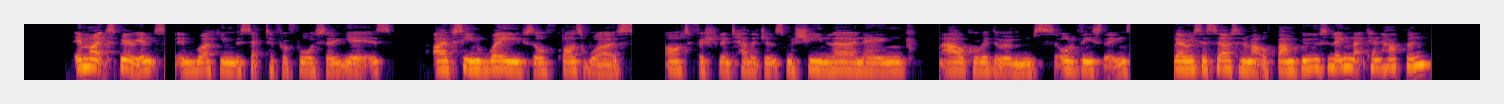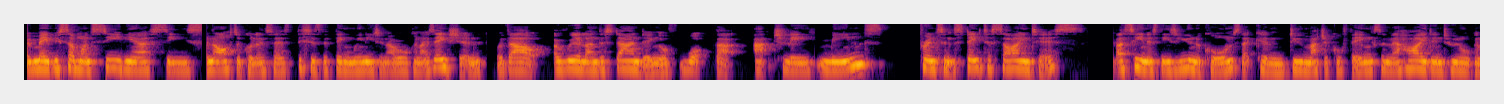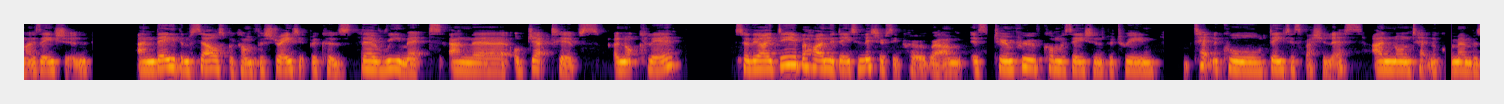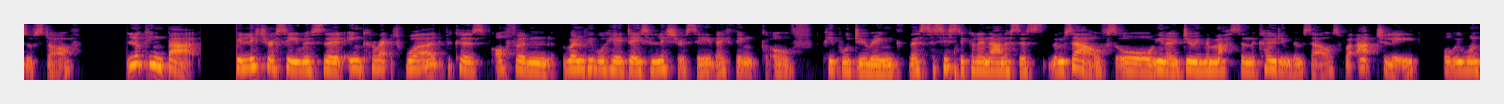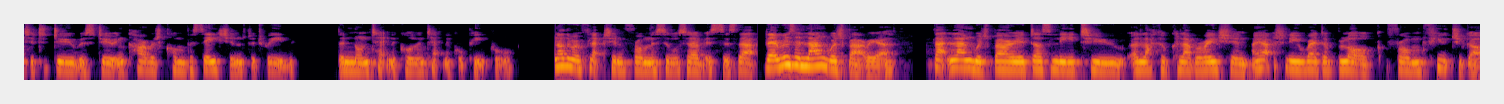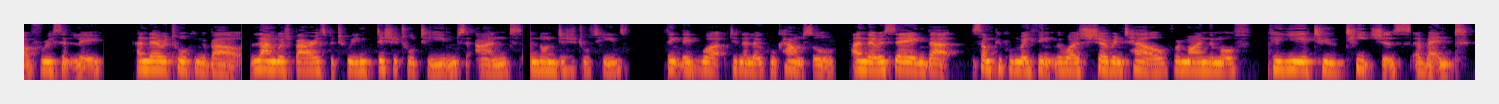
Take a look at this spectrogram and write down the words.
In my experience in working in the sector for four or so years, I've seen waves of buzzwords artificial intelligence, machine learning, algorithms, all of these things, there is a certain amount of bamboozling that can happen. Maybe someone senior sees an article and says, This is the thing we need in our organization without a real understanding of what that actually means. For instance, data scientists are seen as these unicorns that can do magical things and they're hide into an organization and they themselves become frustrated because their remit and their objectives are not clear. So the idea behind the data literacy program is to improve conversations between technical data specialists and non-technical members of staff. Looking back, literacy was the incorrect word because often when people hear data literacy, they think of people doing the statistical analysis themselves or, you know, doing the maths and the coding themselves. But actually, what we wanted to do was to encourage conversations between the non-technical and technical people. Another reflection from the civil service is that there is a language barrier. That language barrier does lead to a lack of collaboration. I actually read a blog from FutureGov recently, and they were talking about language barriers between digital teams and non digital teams. I think they'd worked in a local council, and they were saying that some people may think the words show and tell remind them of a year two teachers event.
